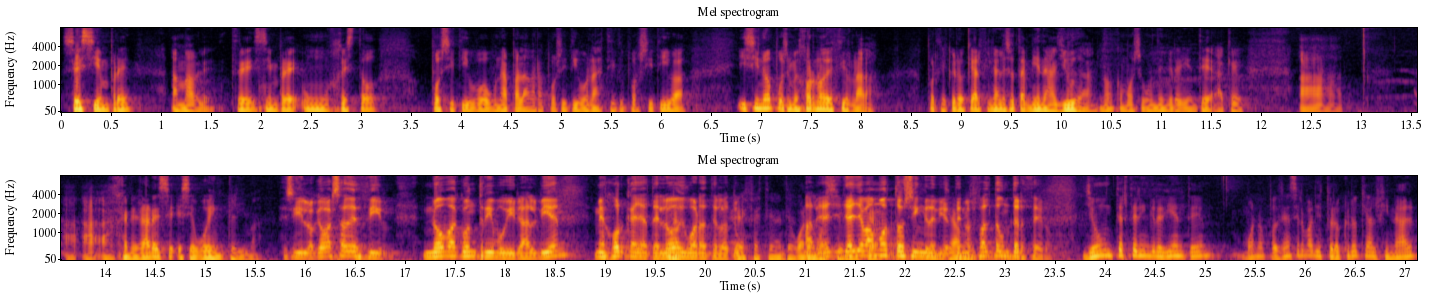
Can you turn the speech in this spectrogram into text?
Sé siempre amable, sé siempre un gesto positivo, una palabra positiva, una actitud positiva. Y si no, pues mejor no decir nada, porque creo que al final eso también ayuda, ¿no? como segundo ingrediente, a, que, a- a generar ese, ese buen clima. Si lo que vas a decir no va a contribuir al bien, mejor cállatelo y guárdatelo tú. Efectivamente, Vale, guardamos ya, llevamos dos ingredientes, Llevamos- nos falta un tercero. Yo un tercer ingrediente, bueno, podrían ser varios, pero creo que al final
